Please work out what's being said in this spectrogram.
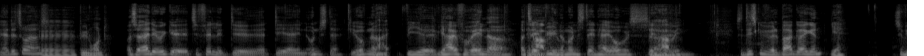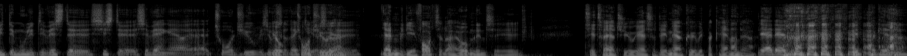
Ja, det tror jeg også. øh, byen rundt. Og så er det jo ikke øh, tilfældigt, at det er en onsdag, de åbner. Nej. Vi, øh, vi har jo for vane at, at tage har i byen jo. om onsdagen her i Aarhus. Så, Det har vi. øh, Så det skal vi vel bare gøre igen? Ja. Så vidt det er muligt. Det øh, sidste servering er, er 22, hvis jeg Jo, husker rigtigt. 22, og så, ja. Ja, men de fortsætter at have åbent indtil til 23, ja, så det er med at købe et par kander der. Ja, det er det. Lidt parkeret.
